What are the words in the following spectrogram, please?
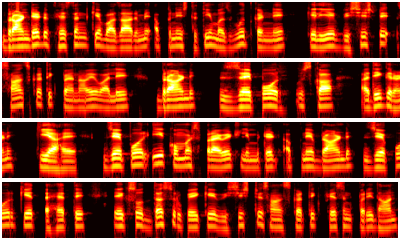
Branded fashion के बाज़ार में अपनी स्थिति मज़बूत करने के लिए विशिष्ट सांस्कृतिक पहनावे वाले ब्रांड जयपुर उसका अधिग्रहण किया है। Jaipur E commerce private limited अपने ब्रांड जयपुर के तहत एक रुपए के विशिष्ट सांस्कृतिक फ़ैशन परिधान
